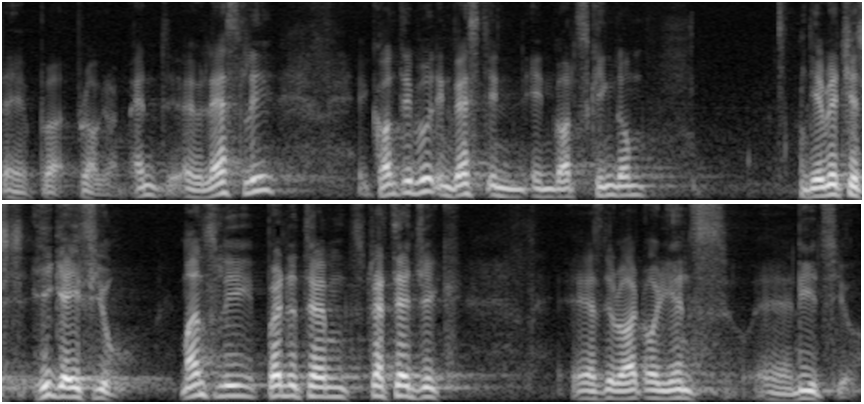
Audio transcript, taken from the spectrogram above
uh, pro program. And uh, lastly, contribute, invest in, in God's kingdom, the riches He gave you, monthly, predator, strategic, as the Lord orients, uh, leads you.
